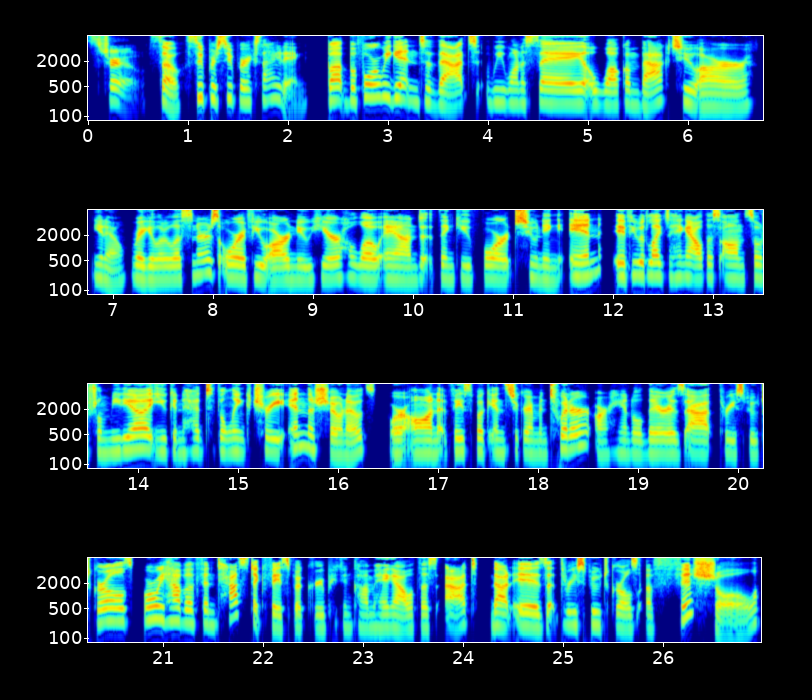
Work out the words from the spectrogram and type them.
It's true. So, super, super exciting. But before we get into that, we want to say welcome back to our, you know, regular listeners. Or if you are new here, hello and thank you for tuning in. If you would like to hang out with us on social media, you can head to the link tree in the show notes. We're on Facebook, Instagram, and Twitter. Our handle there is at Three Spooked Girls. Or we have a fantastic Facebook group you can come hang out with us at. That is Three Spooked Girls Official.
